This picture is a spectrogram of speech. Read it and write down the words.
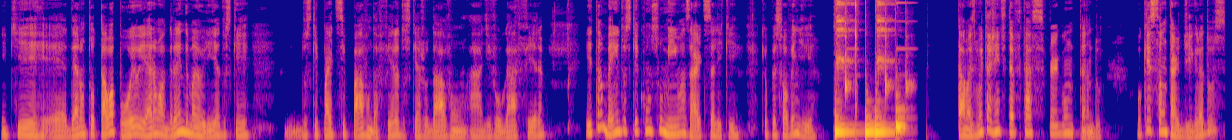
e que é, deram total apoio e eram a grande maioria dos que, dos que participavam da feira, dos que ajudavam a divulgar a feira e também dos que consumiam as artes ali que, que o pessoal vendia. Tá, mas muita gente deve estar se perguntando o que são tardígrados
